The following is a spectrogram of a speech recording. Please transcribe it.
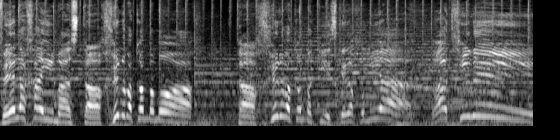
ולחיים, אז תאכינו מקום במוח, תאכינו מקום בכיס, כי אנחנו מיד מתחילים!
